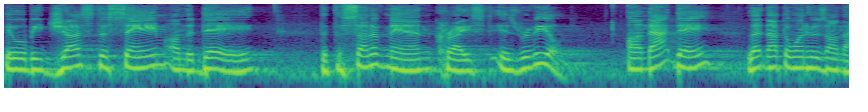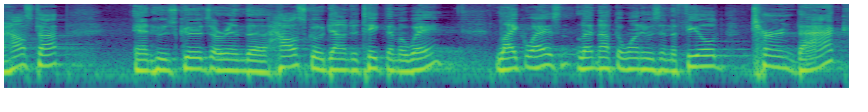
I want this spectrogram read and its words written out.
It will be just the same on the day that the Son of Man, Christ, is revealed. On that day, let not the one who's on the housetop and whose goods are in the house go down to take them away. Likewise, let not the one who's in the field turn back.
